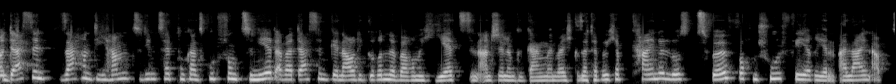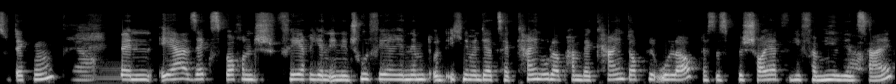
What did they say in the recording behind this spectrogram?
und das sind Sachen, die haben zu dem Zeitpunkt ganz gut funktioniert, aber das sind genau die Gründe, warum ich jetzt in Anstellung gegangen bin, weil ich gesagt habe, ich habe keine Lust, zwölf Wochen Schulferien allein abzudecken. Ja. Wenn er sechs Wochen Ferien in den Schulferien nimmt und ich nehme in der Zeit keinen Urlaub, haben wir keinen Doppelurlaub. Das ist bescheuert die Familienzeit.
